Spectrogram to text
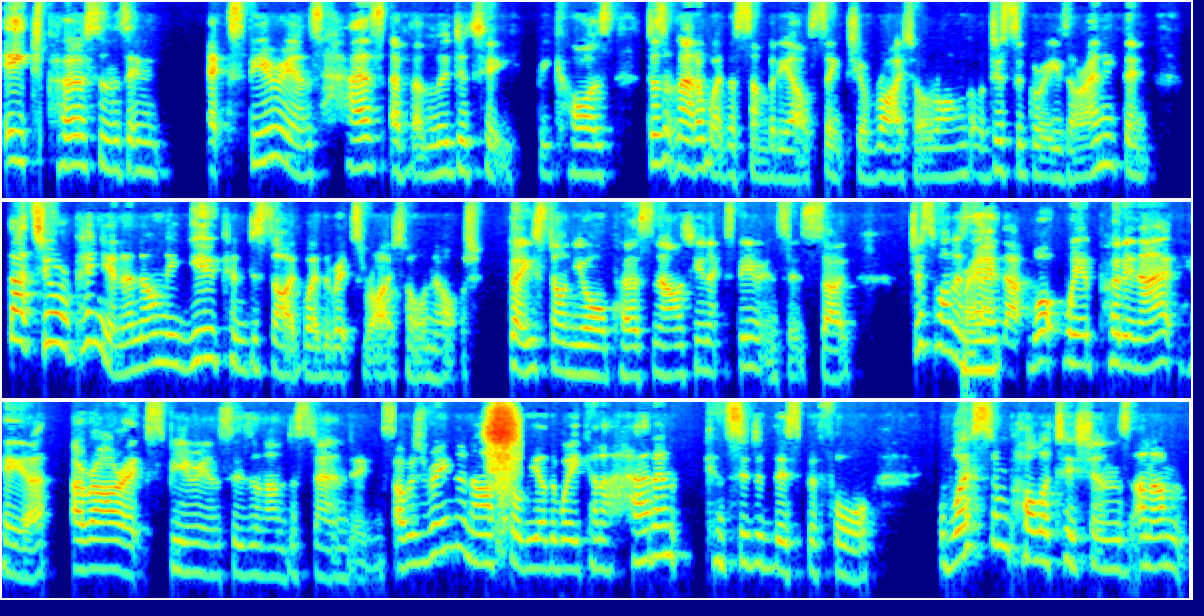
each person's in experience has a validity because it doesn't matter whether somebody else thinks you're right or wrong or disagrees or anything that's your opinion, and only you can decide whether it's right or not based on your personality and experiences. So, just want to right. say that what we're putting out here are our experiences and understandings. I was reading an article the other week and I hadn't considered this before. Western politicians, and I'm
